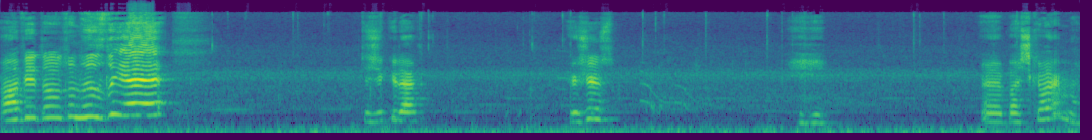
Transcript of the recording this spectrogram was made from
Afiyet olsun hızlı ye. Teşekkürler. Görüşürüz. ee, başka var mı?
